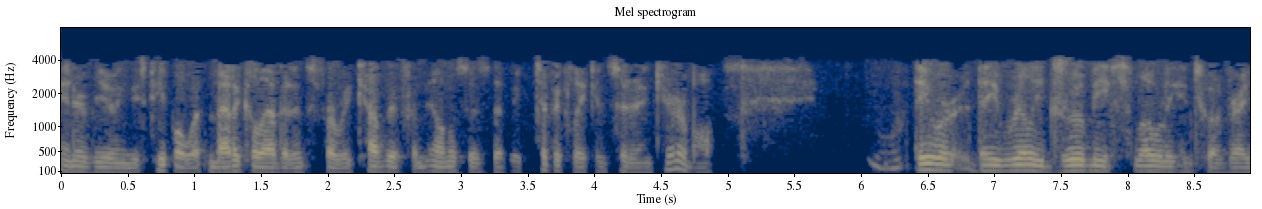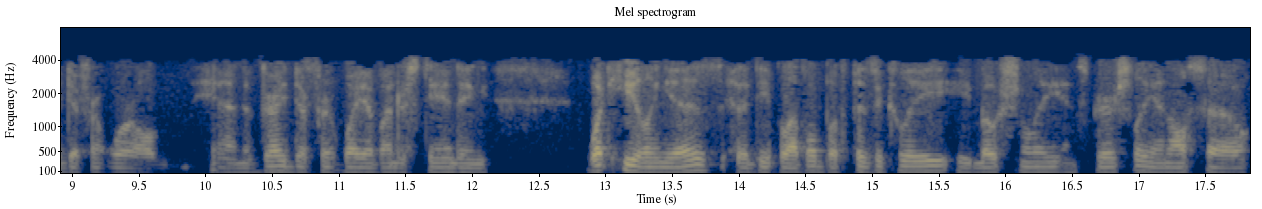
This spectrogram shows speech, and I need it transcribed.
interviewing these people with medical evidence for recovery from illnesses that we typically consider incurable, they were, they really drew me slowly into a very different world and a very different way of understanding what healing is at a deep level, both physically, emotionally, and spiritually, and also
